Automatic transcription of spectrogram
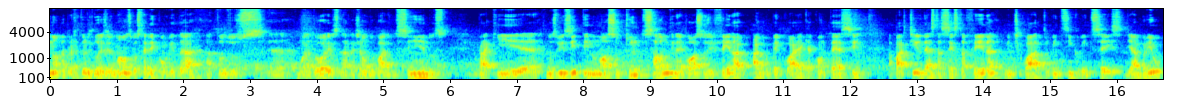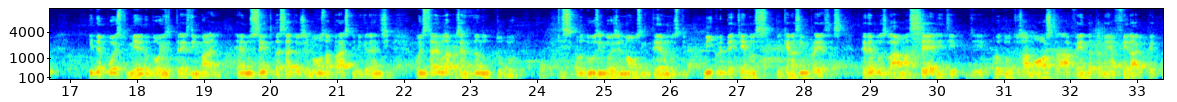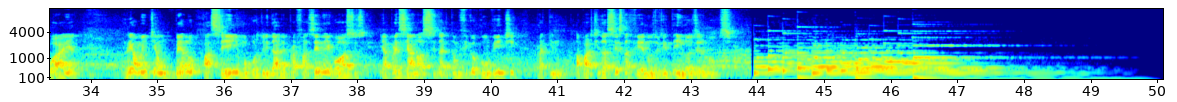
Prefeitura de Dois Irmãos, gostaria de convidar a todos os eh, moradores da região do Vale dos Sinos para que eh, nos visitem no nosso quinto Salão de Negócios e Feira Agropecuária que acontece a partir desta sexta-feira, 24, 25 e 26 de abril e depois 1 2 e 3 de maio. É no centro da cidade de Dois Irmãos, na Praça do Imigrante, onde estaremos apresentando tudo que se produz em Dois Irmãos em termos de micro e pequenos, pequenas empresas. Teremos lá uma série de, de produtos à mostra, à venda também a feira agropecuária. Realmente é um belo passeio, uma oportunidade para fazer negócios e apreciar a nossa cidade. Então fica o convite para que a partir da sexta-feira nos visitem em Dois Irmãos.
